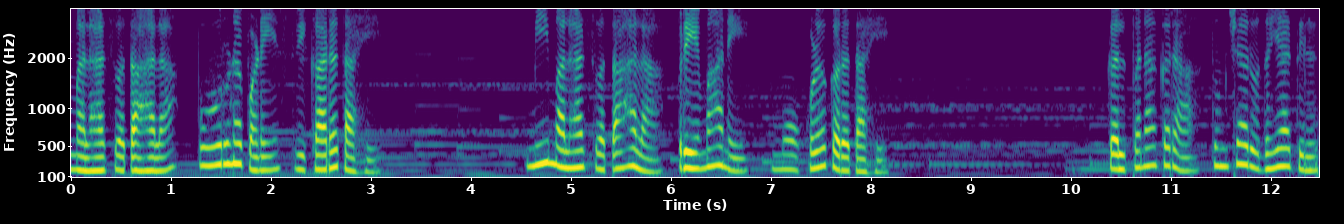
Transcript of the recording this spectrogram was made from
मला स्वतःला पूर्णपणे स्वीकारत आहे. मी मला स्वतःला प्रेमाने मोकळं करत आहे. कल्पना करा तुमच्या हृदयातील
